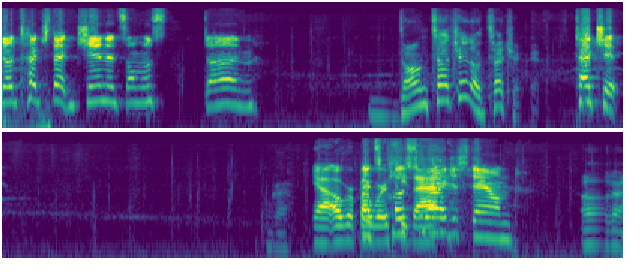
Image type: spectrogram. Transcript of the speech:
Don't touch that gen. It's almost done. Don't touch it or touch it. Touch it. Okay. Yeah, over by it's where close she's to where I at. just downed. Okay.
